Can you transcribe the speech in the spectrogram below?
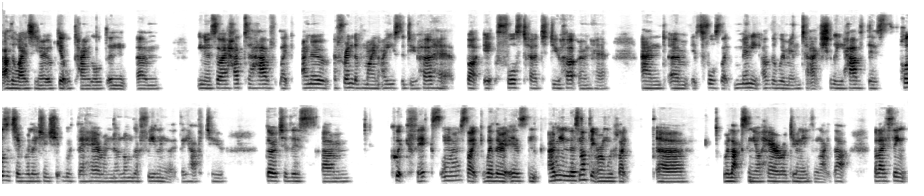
otherwise you know it would get all tangled and um, you know so I had to have like I know a friend of mine I used to do her hair, but it forced her to do her own hair, and um, it's forced like many other women to actually have this positive relationship with their hair and no longer feeling that they have to go to this um, quick fix almost like whether it is i mean there's nothing wrong with like uh relaxing your hair or doing anything like that but i think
